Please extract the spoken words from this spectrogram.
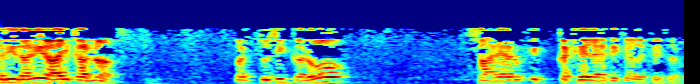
ਅਸੀਂ ਤਾਂ ਨਹੀਂ ਰਾਜ ਕਰਨਾ। ਪਰ ਤੁਸੀਂ ਕਰੋ, ਸਾਰਿਆਂ ਨੂੰ ਇਕੱਠੇ ਲੈ ਕੇ ਚੱਲ ਕੇ ਕਰੋ।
